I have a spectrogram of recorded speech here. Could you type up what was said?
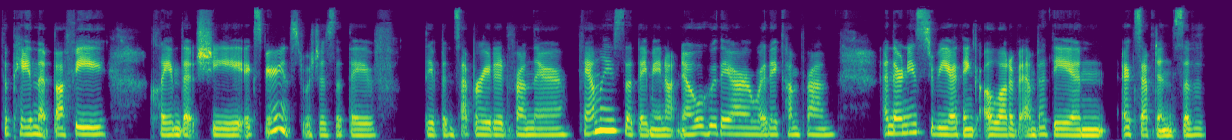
the pain that buffy claimed that she experienced which is that they've they've been separated from their families that they may not know who they are where they come from. And there needs to be i think a lot of empathy and acceptance of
